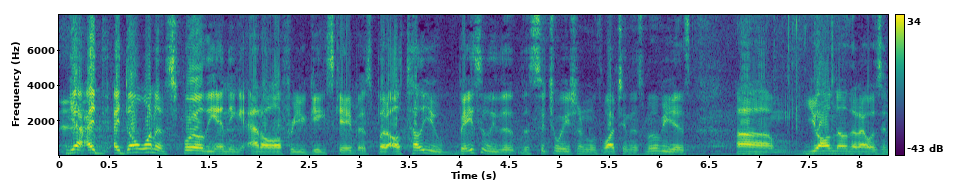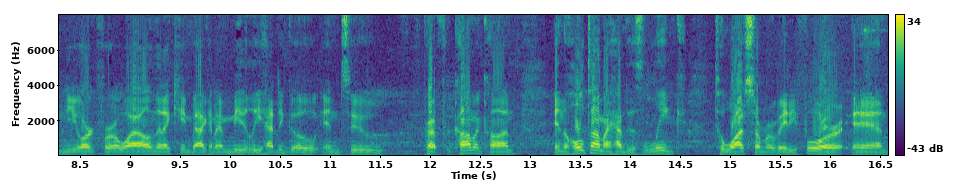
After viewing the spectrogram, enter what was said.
And- Yeah, I, I don't want to spoil the ending at all for you Geekscapists, but I'll tell you basically the, the situation with watching this movie is um, you all know that I was in New York for a while and then I came back and I immediately had to go into prep for Comic Con. And the whole time I have this link to watch Summer of 84. And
